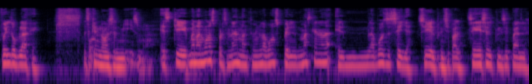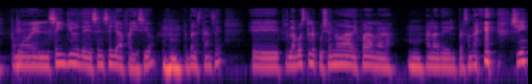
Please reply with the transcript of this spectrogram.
fue el doblaje. Es que no es el mismo. Es que, bueno, algunos personajes mantuvieron la voz, pero más que nada el- la voz de Seiya. Sí, el principal. Sí, es el principal. Como el Seiyu de Sensei ya falleció, Ujú. en paz descanse, eh, pues la voz que le pusieron no adecuada a la, Mm. a la del personaje. Sí,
